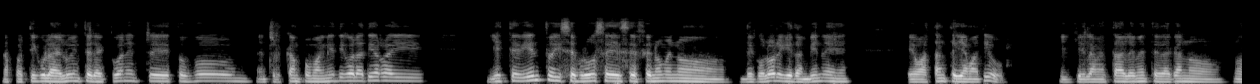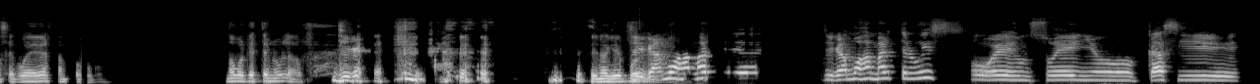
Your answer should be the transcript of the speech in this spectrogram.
las partículas de luz interactúan entre estos dos, entre el campo magnético de la Tierra y, este viento y se produce ese fenómeno de colores que también es, bastante llamativo y que lamentablemente de acá no, no se puede ver tampoco. No porque esté nublado. ¿Llegamos a Marte? ¿Llegamos a Marte, Luis? ¿O es un sueño casi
